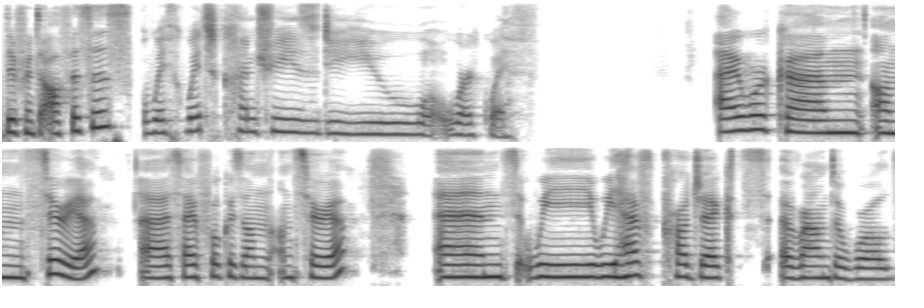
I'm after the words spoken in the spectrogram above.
different offices. With which countries do you work with? I work um, on Syria, uh, so I focus on on Syria, and we we have projects around the world.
